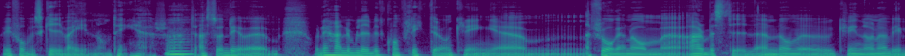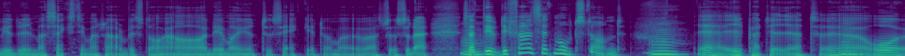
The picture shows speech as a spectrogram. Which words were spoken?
Vi får väl skriva in någonting här. Så Mm. att, alltså det, och det hade blivit konflikter omkring eh, frågan om eh, arbetstiden. De, eh, kvinnorna vill ju driva sex timmars arbetsdag. Ja, det var ju inte säkert. De var, alltså, sådär. Så Mm. att det, det fanns ett motstånd Mm. eh, i partiet. Eh, Mm. och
